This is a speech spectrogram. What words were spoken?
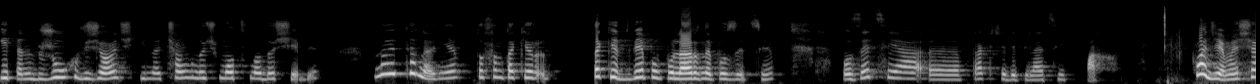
i ten brzuch wziąć i naciągnąć mocno do siebie. No i tyle, nie? To są takie, takie dwie popularne pozycje. Pozycja e, w trakcie depilacji pach. Kładziemy się,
